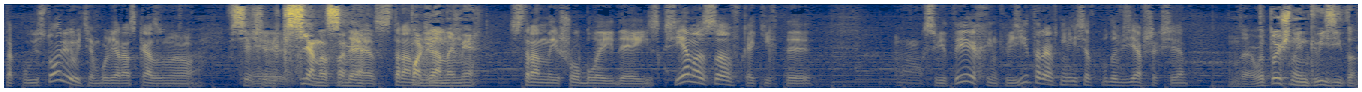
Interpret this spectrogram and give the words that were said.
такую историю, тем более рассказанную Всякими Э, ксеносами да, странные- погаными. странные шоблейды из ксеносов, каких-то святых, инквизиторов, не весь откуда взявшихся. Да, вы точно инквизитор.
